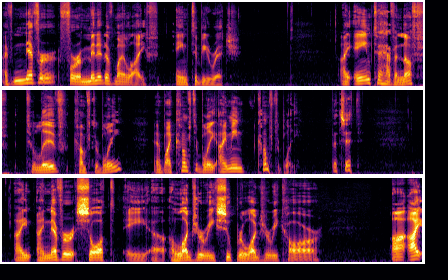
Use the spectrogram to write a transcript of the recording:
I've never, for a minute of my life, aimed to be rich. I aim to have enough to live comfortably, and by comfortably, I mean comfortably. That's it. I, I never sought a, uh, a luxury, super luxury car. Uh, I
